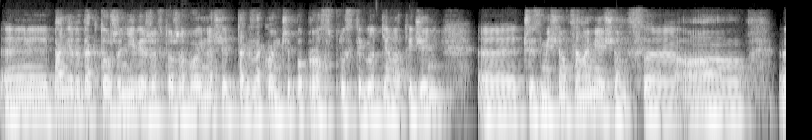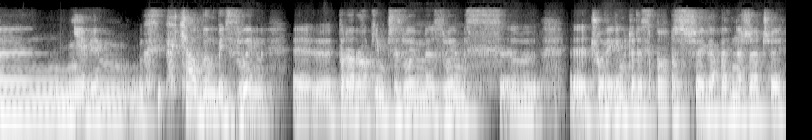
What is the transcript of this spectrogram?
e, panie redaktorze, nie wierzę w to, że wojna się tak zakończy po prostu z tygodnia na tydzień, e, czy z miesiąca na miesiąc. E nie wiem, ch chciałbym być złym prorokiem czy złym, złym e, człowiekiem, który spostrzega pewne rzeczy,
